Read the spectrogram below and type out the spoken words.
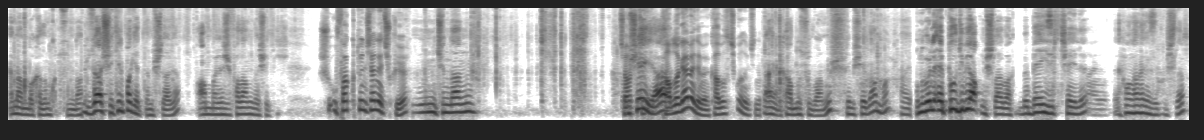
Hemen bakalım kutusundan. Güzel şekil paketlemişler ya. Ambalajı falan da şekil. Şu ufak kutunun içinden ne çıkıyor? Bunun içinden Çarp- şey ya. Kablo gelmedi mi? Kablosu çıkmadı mı içinden? aynen kablosu varmış. Bir şey daha mı var? Hayır. Bunu böyle Apple gibi yapmışlar bak. Böyle Basic şeyli. Ona benzetmişler.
